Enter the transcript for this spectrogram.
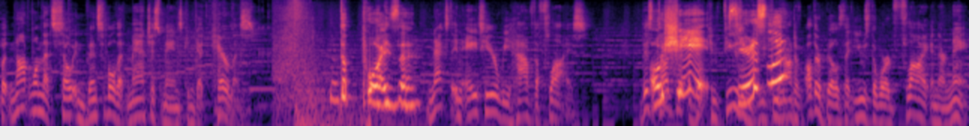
but not one that's so invincible that mantis mains can get careless. the poison. Next in A tier we have the flies. This Oh, does get a bit shit. confusing due to Seriously? the amount of other bills that use the word fly in their name.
